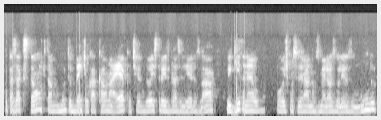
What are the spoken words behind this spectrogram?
O Cazaquistão, que está muito bem, tinha o Cacau na época, tinha dois, três brasileiros lá. O Iguita, né? Hoje considerado um dos melhores goleiros do mundo,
